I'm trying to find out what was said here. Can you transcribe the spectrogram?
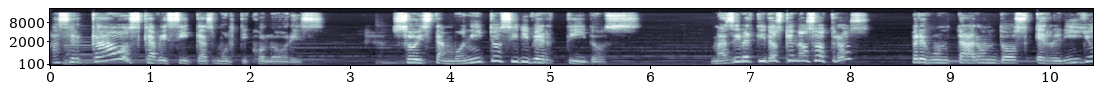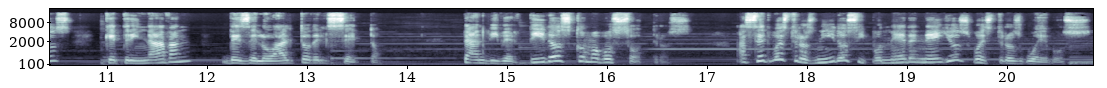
Acercaos, cabecitas multicolores. Sois tan bonitos y divertidos. ¿Más divertidos que nosotros? Preguntaron dos herrerillos que trinaban desde lo alto del seto. Tan divertidos como vosotros. Haced vuestros nidos y poned en ellos vuestros huevos.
